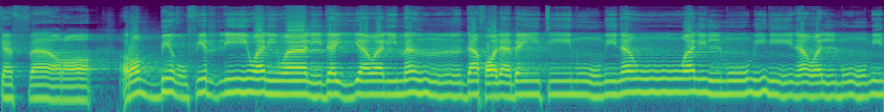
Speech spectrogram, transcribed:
كفارا. رب اغفر لي ولوالدي ولمن دخل بيتي مؤمنا وللمؤمنين والمؤمنات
